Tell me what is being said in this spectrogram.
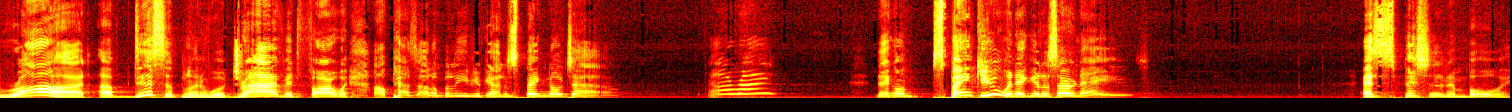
rod of discipline will drive it far away. Oh, Pastor, I don't believe you got to spank no child. All right. They're going to spank you when they get a certain age. Especially them boys.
